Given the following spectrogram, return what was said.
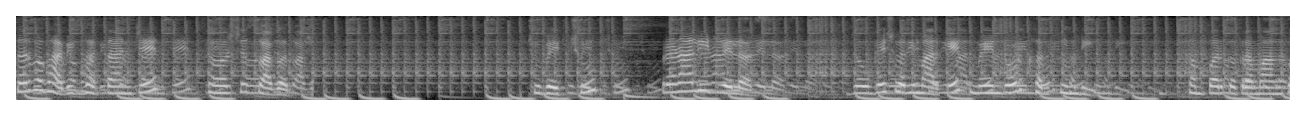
सर्व भाविक भक्तांचे सहर्ष स्वागत. शुभेच्छुक Pranali jewellers Jogeshwari market main road Kharsundi. संपर्क क्रमांक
